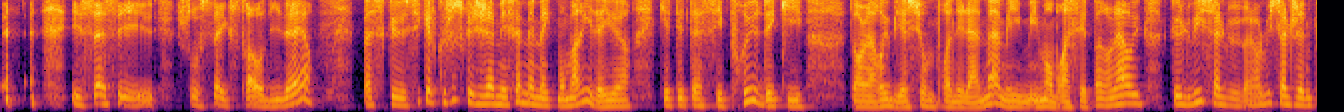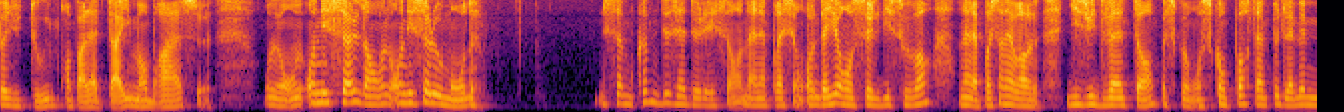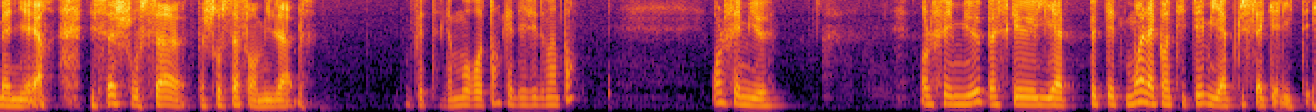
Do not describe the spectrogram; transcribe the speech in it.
et ça, c'est, je trouve ça extraordinaire parce que c'est quelque chose que j'ai jamais fait, même avec mon mari d'ailleurs, qui était assez prude et qui, dans la rue, bien sûr, me prenait la main, mais il, m'embrassait pas dans la rue. Que lui, ça alors lui, ça le gêne pas du tout. Il me prend par la taille, il m'embrasse. On, est seul, on est seul au monde. Nous sommes comme deux adolescents. On a l'impression, d'ailleurs, on se le dit souvent, on a l'impression d'avoir 18-20 ans parce qu'on se comporte un peu de la même manière. Et ça, je trouve ça, je trouve ça formidable. Vous faites l'amour autant qu'à 18-20 ans? On le fait mieux. On le fait mieux parce qu'il y a peut-être moins la quantité, mais il y a plus la qualité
